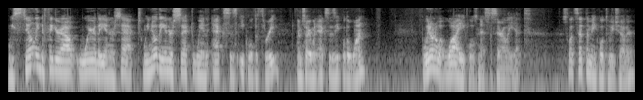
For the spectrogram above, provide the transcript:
We still need to figure out where they intersect. We know they intersect when x is equal to 3. I'm sorry, when x is equal to 1. But we don't know what y equals necessarily yet. So let's set them equal to each other.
